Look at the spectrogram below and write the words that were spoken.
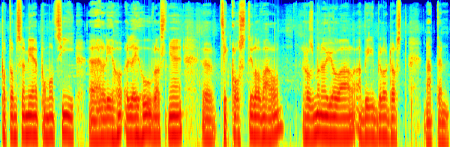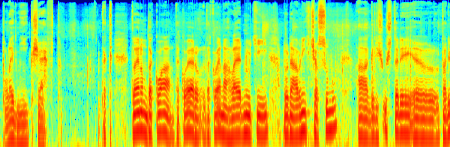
potom jsem je pomocí eh, lihu, lihu vlastně eh, cyklostyloval, rozmnožoval, aby jich bylo dost na ten polední kšeft. Tak to je jenom taková, takové, takové nahlédnutí do dávných časů a když už tedy eh, tady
